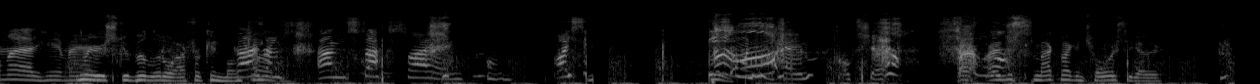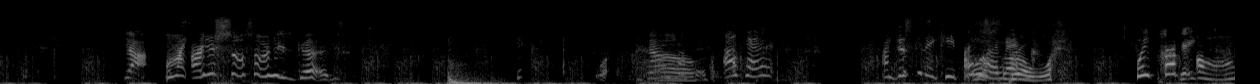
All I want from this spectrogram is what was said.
I'm out of here, Come here, you man. stupid little African monkey. Guys, I'm I'm stuck sliding. I see someone who came. Oh shit. I, I just smacked my controllers together. Yeah. Oh my. I just saw someone who's good. Now I'm Oh. happy. Okay. I'm just gonna keep Oh, climbing. bro, what? Wait, purple. Hey. Aw.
